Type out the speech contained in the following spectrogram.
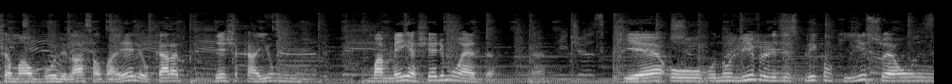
chamar o bully lá, salvar ele, o cara deixa cair um- uma meia cheia de moeda, né? Que é o, no livro eles explicam que isso é um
